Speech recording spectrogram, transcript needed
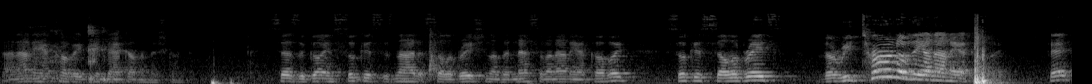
the Anani Yaakov came back on the Mishkan. Says the guy in Sukkot is not a celebration of the Ness of Anani Yaakov. Sukkot celebrates the return of the Anani Yaakov. Okay?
